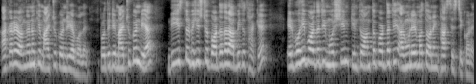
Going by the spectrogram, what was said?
আকারের অঙ্গাণুকে মাইটোকন্ড্রিয়া বলে। প্রতিটি মাইটোকন্ড্রিয়া দ্বিস্তর বিশিষ্ট পর্দা দ্বারা আবৃত থাকে। এর বহি পর্দাটি মসৃণ, কিন্তু অন্তঃপর্দাটি আঙুলের মতো অনেক ভাস সৃষ্টি করে।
